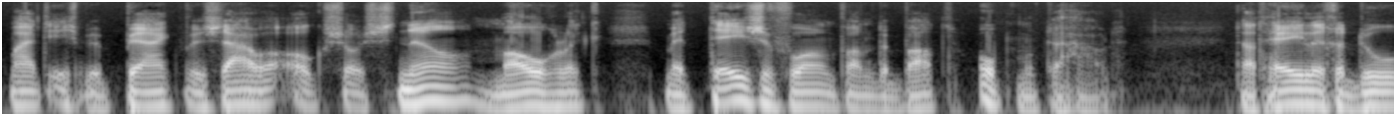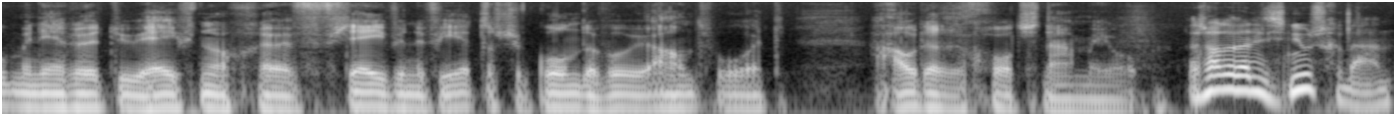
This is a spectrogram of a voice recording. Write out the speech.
Maar het is beperkt. We zouden ook zo snel mogelijk met deze vorm van debat op moeten houden. Dat hele gedoe, meneer Rutte, u heeft nog eh, 47 seconden voor uw antwoord. Hou er godsnaam mee op. Dus hadden we wel iets nieuws gedaan.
